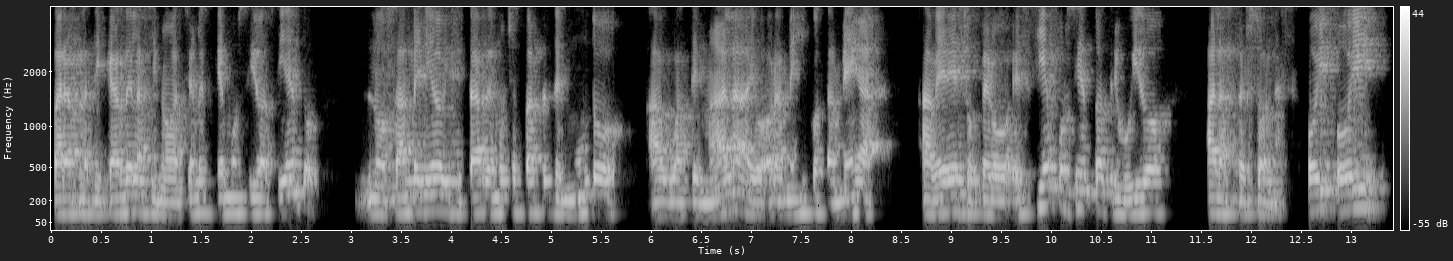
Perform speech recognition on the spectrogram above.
para platicar de las innovaciones que hemos ido haciendo nos han venido a visitar de muchas partes del mundo a Guatemala y ahora a México también a, a ver eso, pero es 100% atribuido a las personas. Hoy, hoy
